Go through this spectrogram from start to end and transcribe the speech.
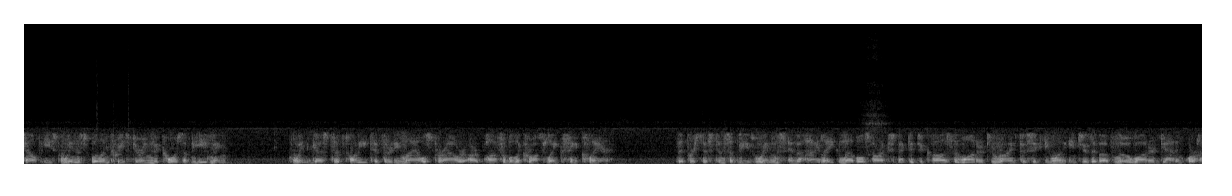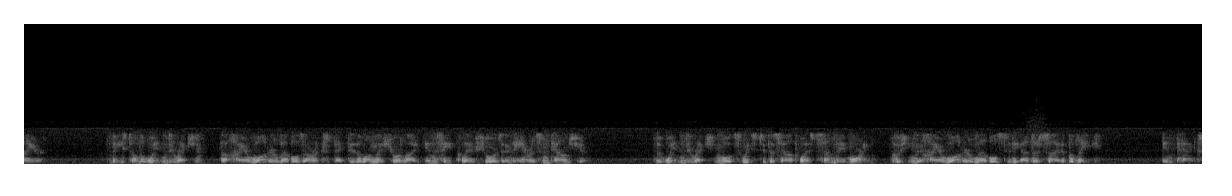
Southeast winds will increase during the course of the evening. Wind gusts of 20 to 30 miles per hour are possible across Lake St. Clair. The persistence of these winds and the high lake are expected to cause the water to rise to 61 inches above low water datum or higher. Based on the wind direction, the higher water levels are expected along the shoreline in St. Clair Shores and Harrison Township. The wind direction will switch to the southwest Sunday morning, pushing the higher water levels to the other side of the lake. Impacts.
